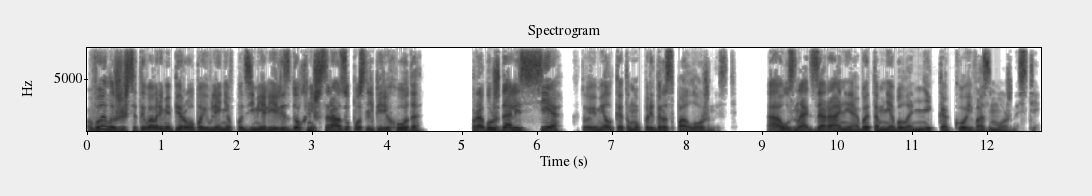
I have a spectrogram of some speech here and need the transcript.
Выложишься ты во время первого появления в подземелье или сдохнешь сразу после перехода. Пробуждались все, кто имел к этому предрасположенность. А узнать заранее об этом не было никакой возможности.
